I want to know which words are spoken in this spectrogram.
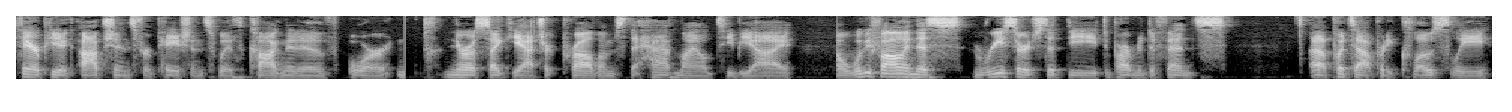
therapeutic options for patients with cognitive or neuropsychiatric problems that have mild tbi uh, we'll be following this research that the department of defense uh, puts out pretty closely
